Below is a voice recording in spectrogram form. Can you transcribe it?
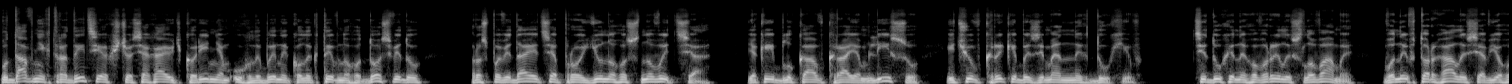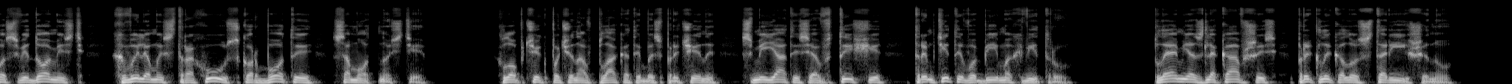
У давніх традиціях, що сягають корінням у глибини колективного досвіду, розповідається про юного сновидця, який блукав краєм лісу і чув крики безіменних духів. Ці духи не говорили словами, вони вторгалися в його свідомість хвилями страху, скорботи, самотності. Хлопчик починав плакати без причини, сміятися в тиші, тремтіти в обіймах вітру. Плем'я, злякавшись, прикликало старійшину.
